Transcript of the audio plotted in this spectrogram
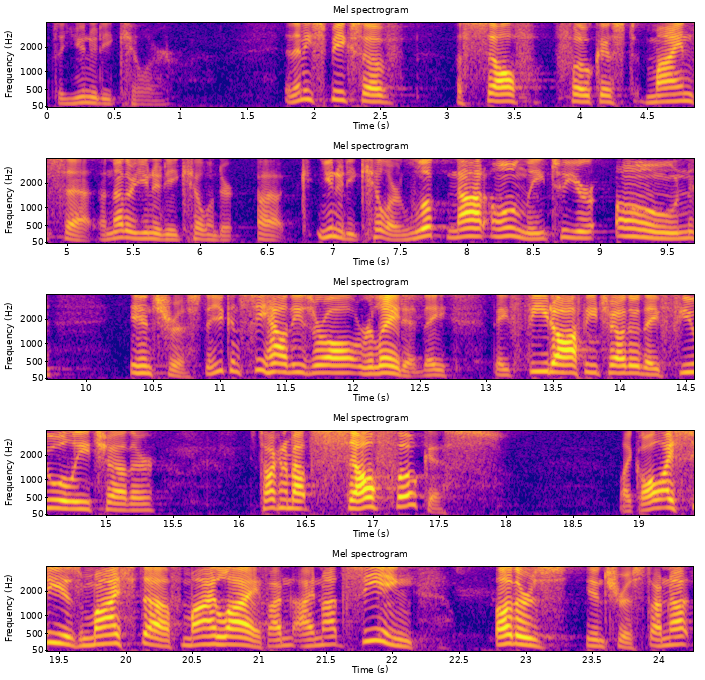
It's a unity killer. And then he speaks of a self focused mindset, another unity killer, uh, unity killer. Look not only to your own interest. Now you can see how these are all related. They, they feed off each other, they fuel each other. He's talking about self focus. Like all I see is my stuff, my life. I'm, I'm not seeing others' interest. I'm not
